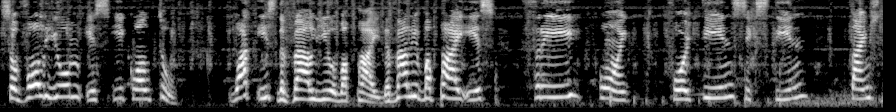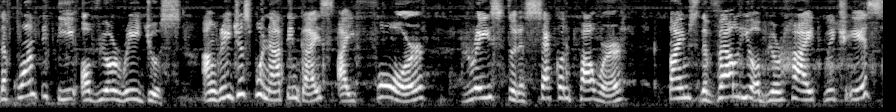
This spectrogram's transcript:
So volume is equal to, what is the value of a pi? The value of a pi is 3.1416 times the quantity of your radius. Ang radius po natin guys ay 4 raised to the second power times the value of your height which is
